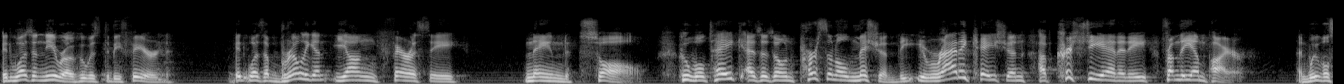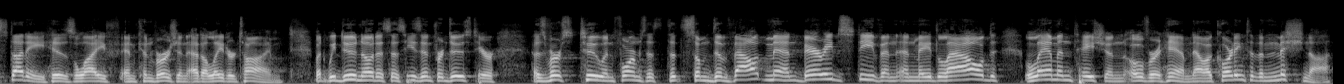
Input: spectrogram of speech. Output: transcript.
it wasn't Nero who was to be feared. It was a brilliant young Pharisee named Saul, who will take as his own personal mission the eradication of Christianity from the empire. And we will study his life and conversion at a later time. But we do notice as he's introduced here, as verse 2 informs us that some devout men buried Stephen and made loud lamentation over him. Now, according to the Mishnah,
